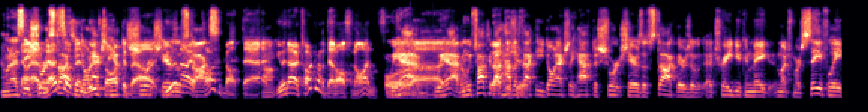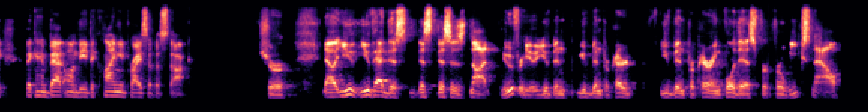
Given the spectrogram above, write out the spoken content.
And when I say short stocks, you don't actually have to about. short shares of stocks. Talked about that. Um, you and I have talked about that off and on. For we have, uh, we have, and we've talked about how the year. fact that you don't actually have to short shares of stock. There's a, a trade you can make much more safely that can bet on the declining price of a stock. Sure. Now you you've had this this this is not new for you. You've been you've been prepared you've been preparing for this for for weeks now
